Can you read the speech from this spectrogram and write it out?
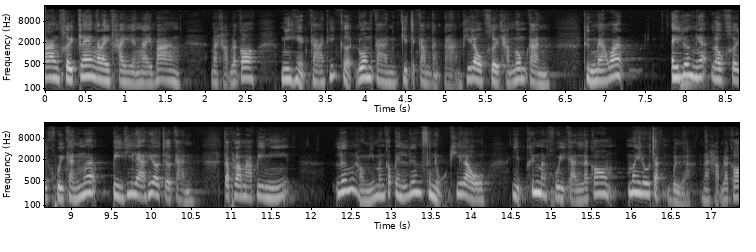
บ้าง เคยแกล้งอะไรใครยังไงบ้างนะครับ แล้วก็มีเหตุการณ์ที่เกิดร่วมกันกิจกรรมต่างๆ ที่เราเคยทำร่วมกัน ถึงแม้ว่า ไอ้เรื่องเนี้ยเราเคยคุยกันเมื่อปีที่แล้วที่เราเจอกัน แต่พอมาปีนี้ เรื่องเหล่านี้มันก็เป็นเรื่องสนุกที่เราหยิบขึ้นมาคุยกัน แล้วก็ไม่รู้จักเบื่อนะครับ แล้วก็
